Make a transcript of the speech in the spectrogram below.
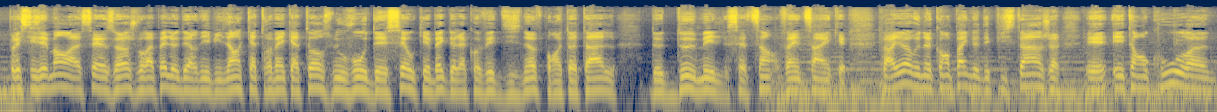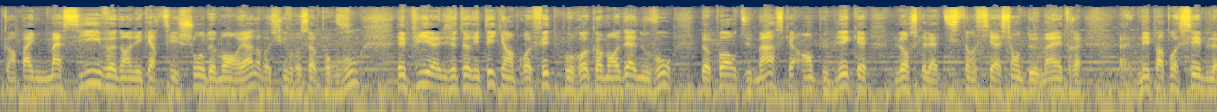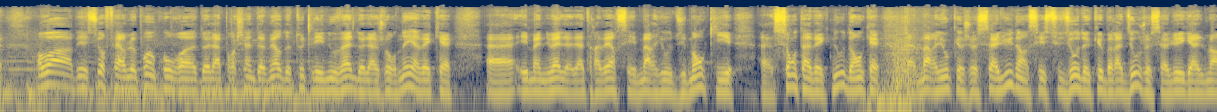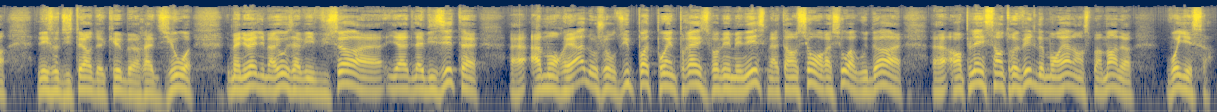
Précisément à 16 heures, je vous rappelle le dernier bilan, 94 nouveaux décès au Québec de la COVID-19 pour un total de 2725. Par ailleurs, une campagne de dépistage est, en cours, une campagne massive dans les quartiers chauds de Montréal. On va suivre ça pour vous. Et puis, euh, les autorités qui en profitent pour recommander à nouveau le port du masque en public lorsque la distanciation de 2 mètres euh, n'est pas possible. On va bien sûr faire le point au cours euh, de la prochaine demeure de toutes les nouvelles de la journée avec Emmanuel Latraverse et Mario Dumont qui euh, sont avec nous. Donc, euh, Mario que je salue dans ses studios de Cube Radio. Je salue également les auditeurs de Cube Radio. Emmanuel et Mario, vous avez vu ça. Euh, il y a de la visite à Montréal aujourd'hui. Pas de point de presse du premier ministre, mais attention, Horacio Arruda en plein centre-ville de Montréal en ce moment. Voyez ça.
